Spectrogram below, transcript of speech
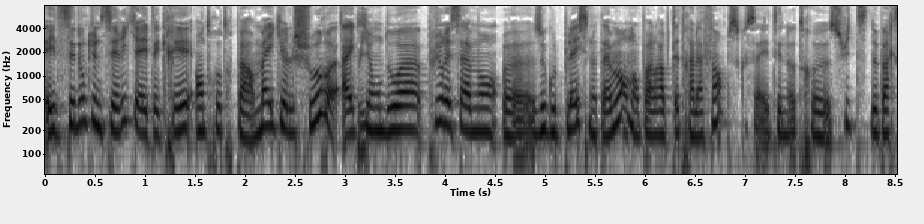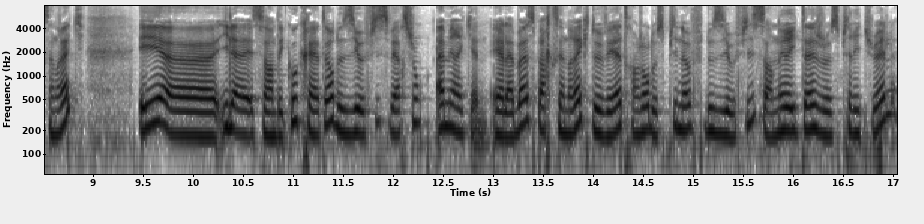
Et c'est donc une série qui a été créée entre autres par Michael Schur, à qui on doit plus récemment euh, The Good Place notamment. On en parlera peut-être à la fin puisque ça a été notre euh, suite de Parks and Rec. Et euh, il a, c'est un des co-créateurs de The Office version américaine. Et à la base, Parks and Rec devait être un genre de spin-off de The Office, un héritage spirituel.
